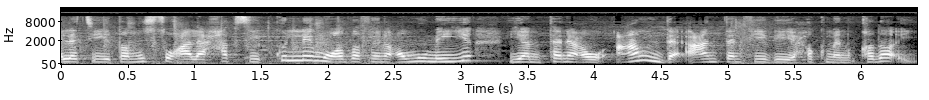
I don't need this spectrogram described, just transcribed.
التي تنص على حبس كل موظف عمومي يمتنع عمد عن تنفيذ حكم قضائي.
